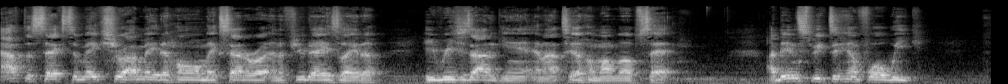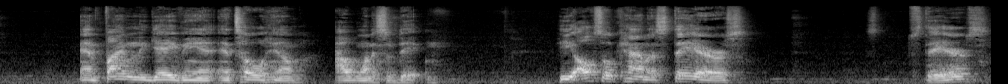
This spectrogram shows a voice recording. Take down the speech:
after sex to make sure I made it home, etc. And a few days later, he reaches out again and I tell him I'm upset. I didn't speak to him for a week and finally gave in and told him I wanted some dick. He also kind of stares. Stares?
